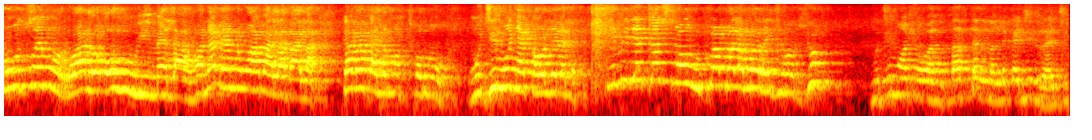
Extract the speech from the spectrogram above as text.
rotswe morwalo o o imelang gona bjanong wa balabala ka baka le motho mo modimo o nyaka o lebele. Immediately seno o utlwa mola mo redi gore jo modimo wa tla wa ntatelela le ka diradi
